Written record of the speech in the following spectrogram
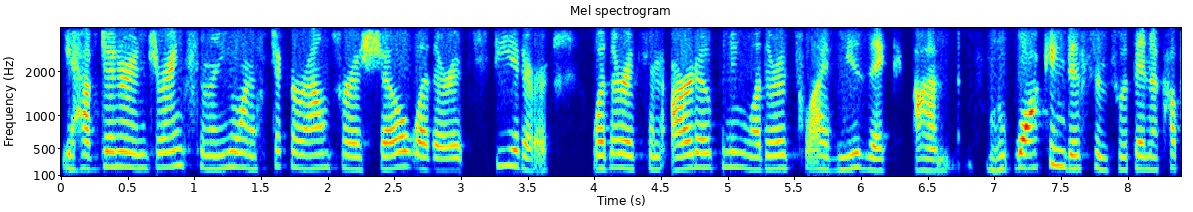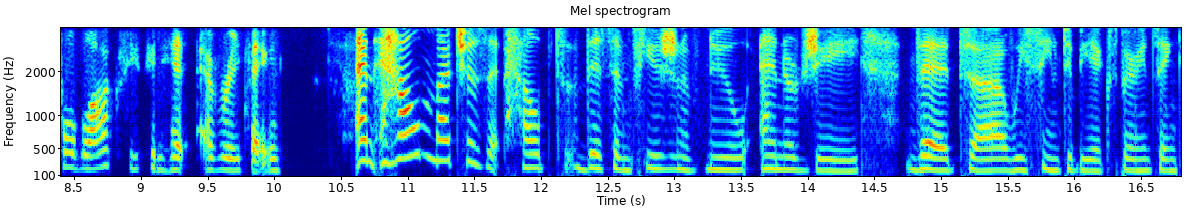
you have dinner and drinks, and then you want to stick around for a show, whether it's theater, whether it's an art opening, whether it's live music, um, walking distance within a couple blocks, you can hit everything. And how much has it helped this infusion of new energy that uh, we seem to be experiencing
